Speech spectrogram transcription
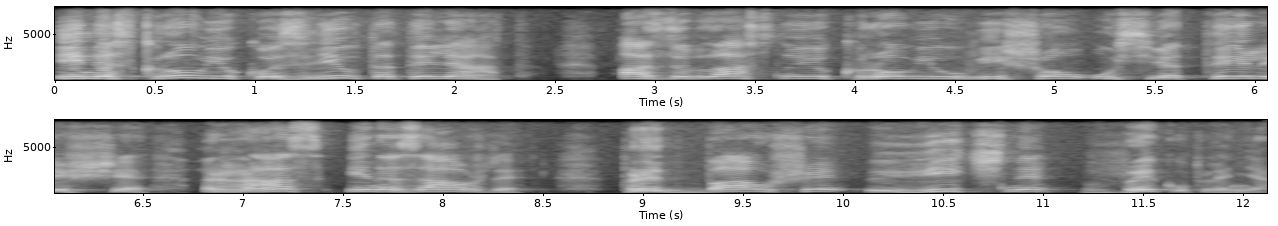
і не з кров'ю козлів та телят, а з власною кров'ю увійшов у святилище раз і назавжди, придбавши вічне викуплення.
